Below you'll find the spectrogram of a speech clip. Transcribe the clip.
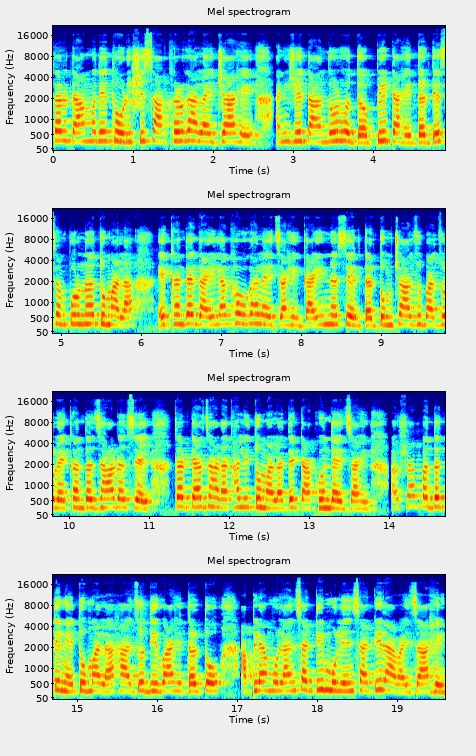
तर त्यामध्ये थोडीशी साखर घालायची आहे. आणि जे तांदूळ होतं पीठ आहे तर ते संपूर्ण तुम्हाला एखाद्या गाईला खाऊ घालायचं आहे. गाई नसेल तर तुमच्या आजूबाजूला एखादं झाड असेल तर त्या झाडाखाली तुम्हाला ते टाकून द्यायचं आहे. अशा पद्धतीने तुम्हाला हा जो दिवा आहे तर तो आपल्या मुलांसाठी मुलींसाठी लावायचा आहे.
